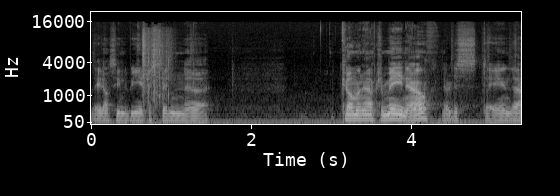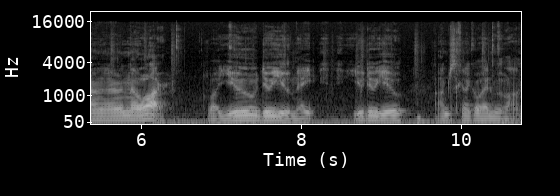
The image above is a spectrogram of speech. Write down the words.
they don't seem to be interested in uh, coming after me now. They're just staying down there in the water. Well, you do you, mate. You do you. I'm just going to go ahead and move on.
